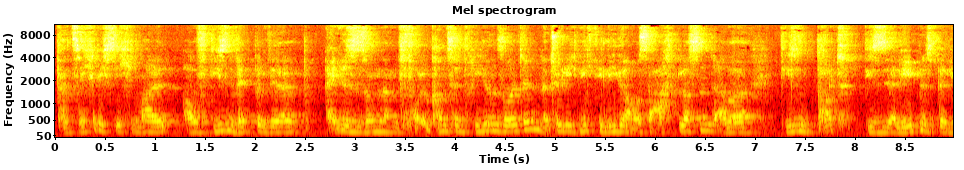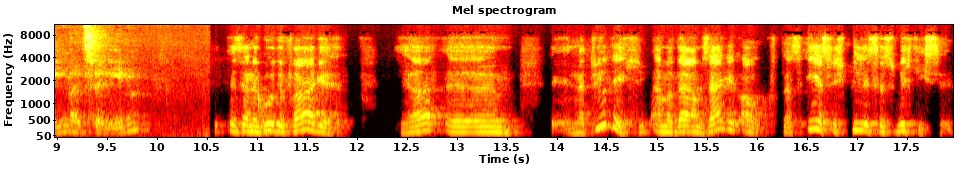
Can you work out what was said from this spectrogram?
tatsächlich sich mal auf diesen Wettbewerb eine Saison lang voll konzentrieren sollte? Natürlich nicht die Liga außer Acht lassend, aber diesen Pott, dieses Erlebnis Berlin mal zu erleben? Das ist eine gute Frage. Ja, ähm, natürlich, aber darum sage ich auch, das erste Spiel ist das Wichtigste.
